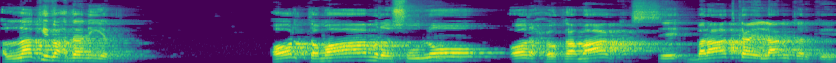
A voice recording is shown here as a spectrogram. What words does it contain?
اللہ کی وحدانیت اور تمام رسولوں اور حکامات سے برات کا اعلان کر کے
